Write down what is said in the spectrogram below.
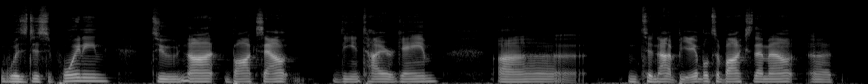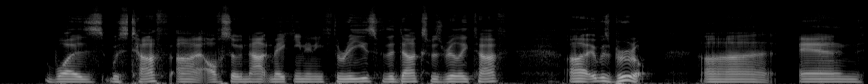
was disappointing. To not box out the entire game, uh, to not be able to box them out uh, was was tough. Uh, also, not making any threes for the Ducks was really tough. Uh, it was brutal, uh, and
